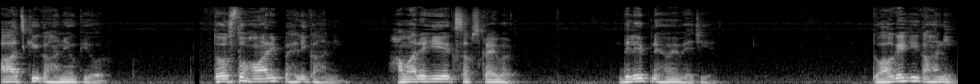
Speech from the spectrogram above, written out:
आज की कहानियों की ओर। दोस्तों, हमारी पहली कहानी, हमारे ही एक सब्सक्राइबर दिलीप ने हमें भेजी है। तो आगे की कहानी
